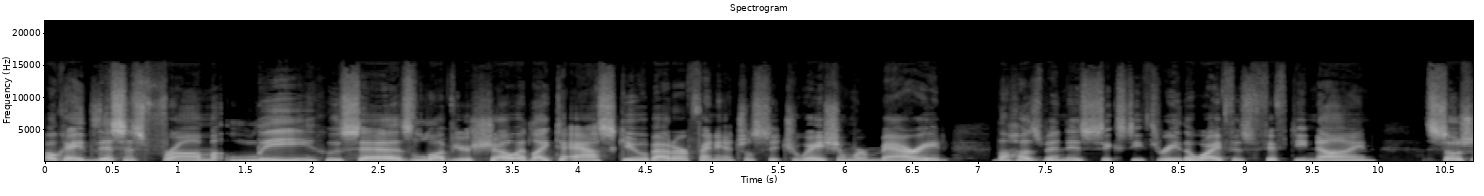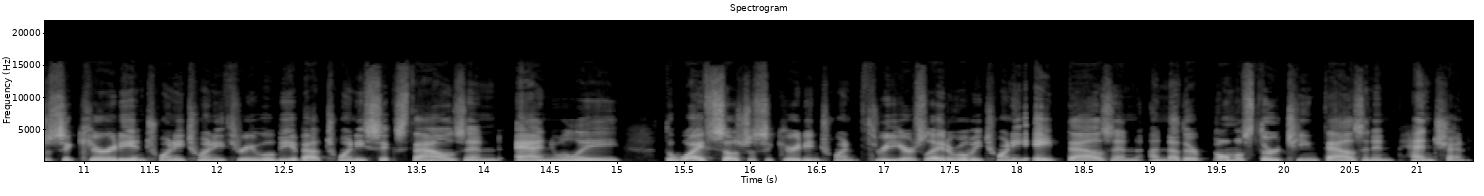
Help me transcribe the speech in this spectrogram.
Okay, this is from Lee, who says, Love your show. I'd like to ask you about our financial situation. We're married. The husband is 63, the wife is 59. Social Security in 2023 will be about 26,000 annually. The wife's Social Security in 20, 3 years later will be 28,000, another almost 13,000 in pension.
